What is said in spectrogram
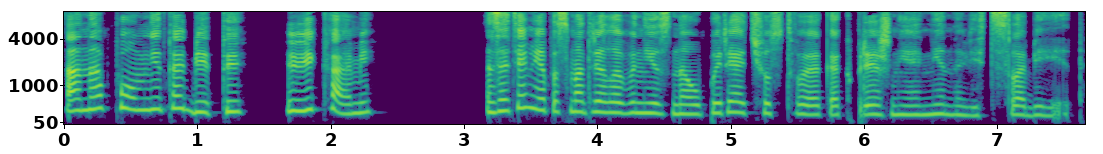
Она помнит обиты веками. Затем я посмотрела вниз на упыря, чувствуя, как прежняя ненависть слабеет.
